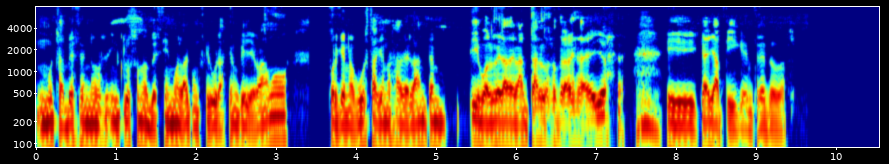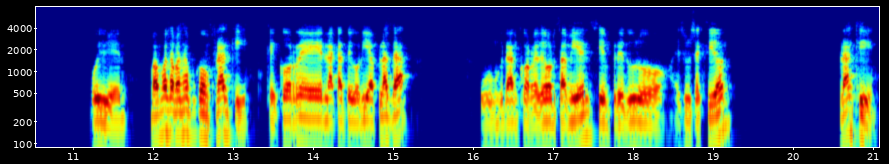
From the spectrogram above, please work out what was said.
Muchas veces nos, incluso nos decimos la configuración que llevamos, porque nos gusta que nos adelanten y volver a adelantarlos otra vez a ellos y que haya pique entre todos. Muy bien. Vamos a pasar con Frankie, que corre en la categoría plata. un gran corredor también, siempre duro en su sección. Frankie,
